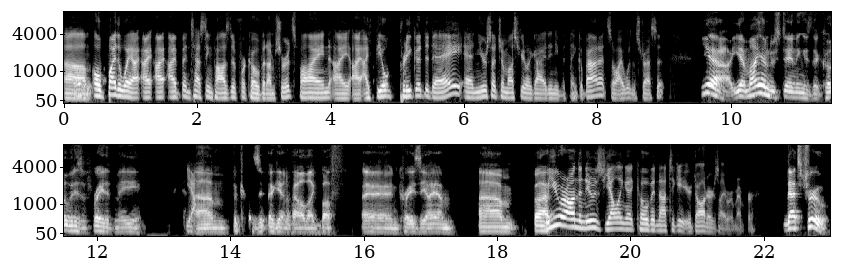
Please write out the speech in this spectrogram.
Um, oh, by the way, I, I I've been testing positive for COVID. I'm sure it's fine. I, I I feel pretty good today, and you're such a muscular guy, I didn't even think about it, so I wouldn't stress it. Yeah, yeah. My understanding is that COVID is afraid of me. Yeah. Um, because again of how like buff and crazy I am. Um, but Well, you were on the news yelling at COVID not to get your daughters. I remember. That's true.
